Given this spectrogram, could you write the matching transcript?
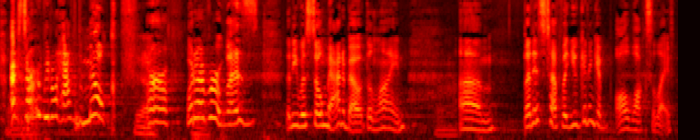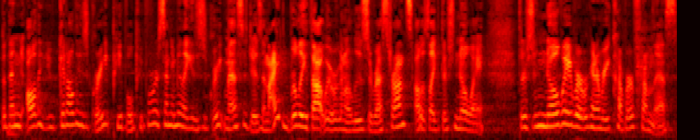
I'm sorry we don't have the milk Yeah. or whatever it was that he was so mad about the line. Um, but it's tough. But you're gonna get all walks of life. But then all the, you get all these great people. People were sending me like these great messages, and I really thought we were gonna lose the restaurants. I was like, "There's no way. There's no way we're gonna recover from this."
